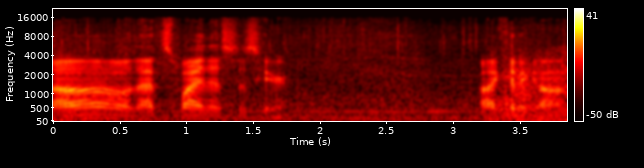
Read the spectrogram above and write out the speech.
Oh, that's why this is here. Oh, I could have gone.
